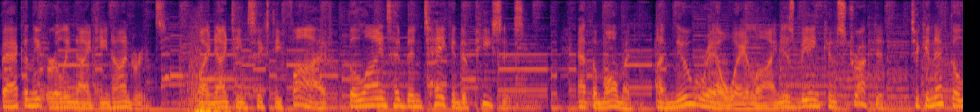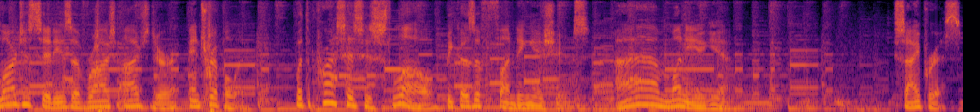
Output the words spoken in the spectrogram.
back in the early 1900s. By 1965, the lines had been taken to pieces. At the moment, a new railway line is being constructed to connect the largest cities of Ajder and Tripoli. But the process is slow because of funding issues. Ah, money again. Cyprus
